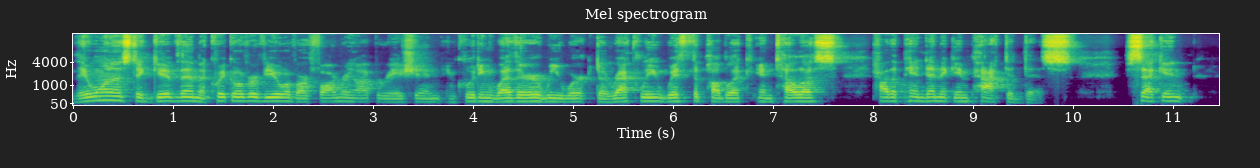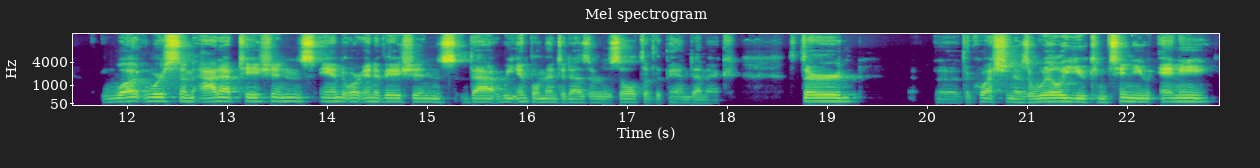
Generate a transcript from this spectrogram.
they want us to give them a quick overview of our farming operation, including whether we work directly with the public and tell us how the pandemic impacted this. Second, what were some adaptations and or innovations that we implemented as a result of the pandemic third Uh, the question is Will you continue any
